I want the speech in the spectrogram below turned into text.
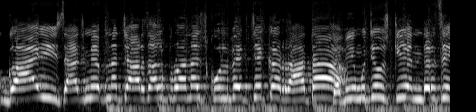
तो गाइस आज मैं अपना चार साल पुराना स्कूल बैग चेक कर रहा था। तभी मुझे उसके अंदर से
